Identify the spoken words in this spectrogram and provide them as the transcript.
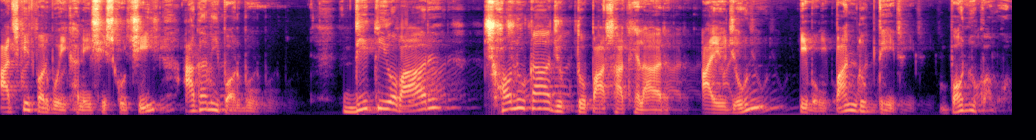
আজকের পর্ব এখানেই শেষ করছি। আগামী পর্ব। দ্বিতীয়বার ছলটা যুক্ত পাশা খেলার আয়োজন এবং পাণ্ডবদের বনগমন।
